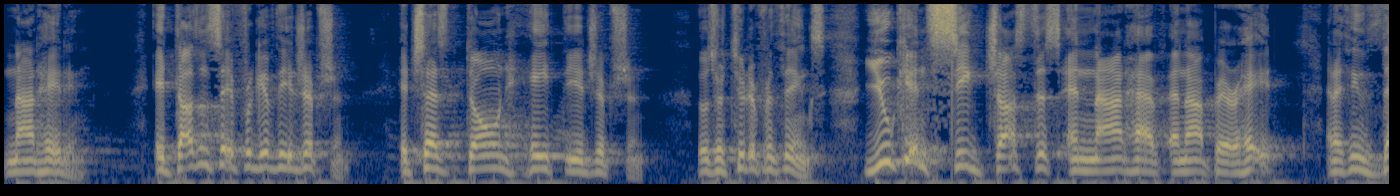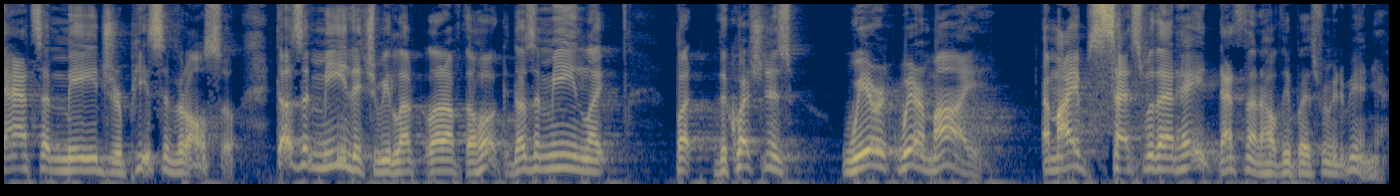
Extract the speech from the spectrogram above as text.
not hating. It doesn't say forgive the Egyptian. It says don't hate the Egyptian. Those are two different things. You can seek justice and not have, and not bear hate. And I think that's a major piece of it also. It doesn't mean that you be left, let off the hook. It doesn't mean like, but the question is, where, where am I? Am I obsessed with that hate? That's not a healthy place for me to be in yet.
